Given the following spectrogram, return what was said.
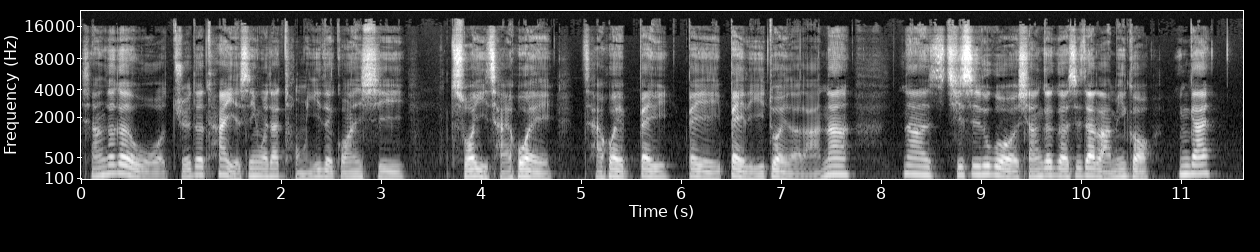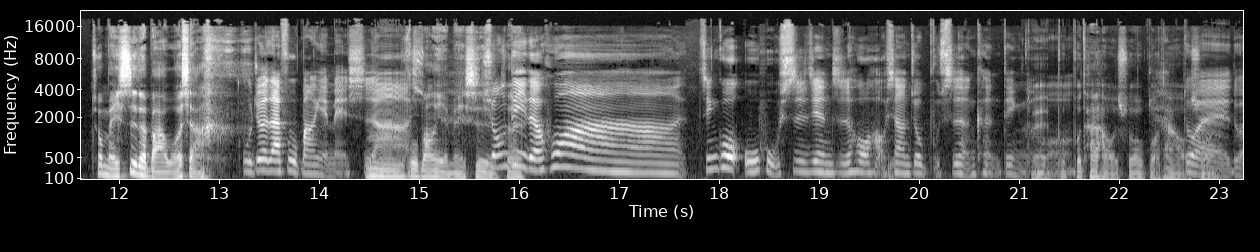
翔哥哥，我觉得他也是因为在统一的关系，所以才会才会被被被离队了啦。那那其实，如果翔哥哥是在拉米狗，应该就没事的吧？我想，我觉得在富邦也没事啊，嗯、富邦也没事。兄弟的话，经过五虎事件之后，好像就不是很肯定了。对，不不太好说，不太好说。对对，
